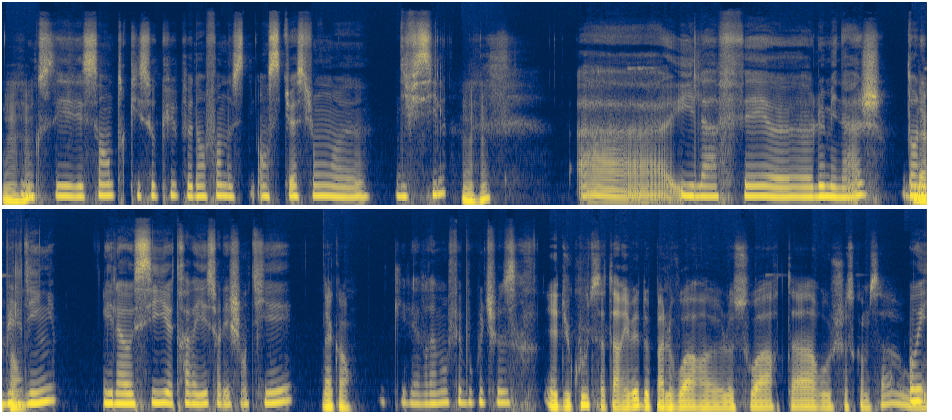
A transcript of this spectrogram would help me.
Mhm. Donc, c'est des centres qui s'occupent d'enfants de- en situation euh, difficile. Mhm. Euh, il a fait le ménage dans les buildings. Il a aussi travaillé sur les chantiers. D'accord. Il a vraiment fait beaucoup de choses. Et du coup, ça t'arrivait de pas le voir euh, le soir, tard ou chose comme ça ou- Oui.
